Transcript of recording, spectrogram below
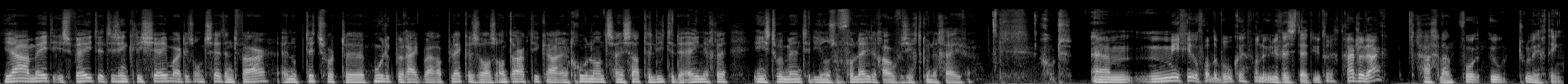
Ja, meten is weten. Het is een cliché, maar het is ontzettend waar. En op dit soort uh, moeilijk bereikbare plekken... zoals Antarctica en Groenland... zijn satellieten de enige instrumenten... die ons een volledig overzicht kunnen geven. Goed. Um, Michiel van der Broeke van de Universiteit Utrecht. Hartelijk dank. Graag gedaan. Voor uw toelichting.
